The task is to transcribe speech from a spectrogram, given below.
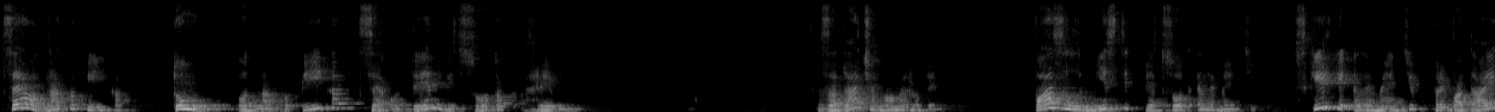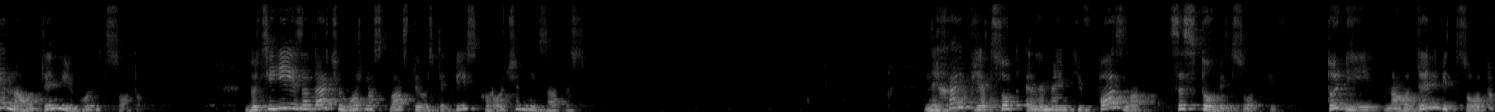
це 1 копійка. Тому 1 копійка це 1% гривні. Задача номер 1. Пазл містить 500 елементів. Скільки елементів припадає на один його відсоток? До цієї задачі можна скласти ось такий скорочений запис. Нехай 500 елементів пазла це 100%. Тоді на 1%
